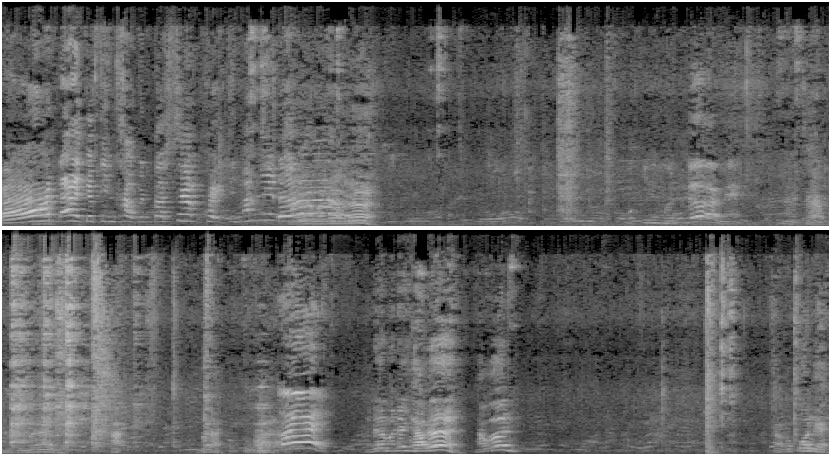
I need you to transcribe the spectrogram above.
ป้าดได้จะกินข้าวเป็นตาแซ่บข่อยกินมันนี่เด้อมาเด้อมาเด้อมาเด้อบ่กินเหมือนเด้อแหมแซ่บมันกินมาได้ครับมาละเอ้ยมาเด้อมาเด้อข่าวเด้อข่าวเอิ้นข่าวกระปุนเนี่ย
